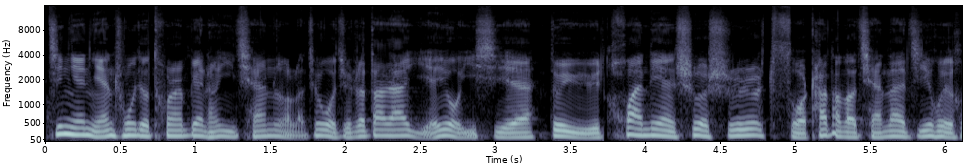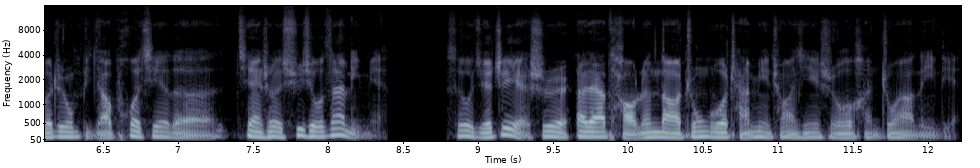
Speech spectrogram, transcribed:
今年年初就突然变成一千个了。就我觉得大家也有一些对于换电设施所看到的潜在机会和这种比较迫切的建设需求在里面。所以我觉得这也是大家讨论到中国产品创新时候很重要的一点。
